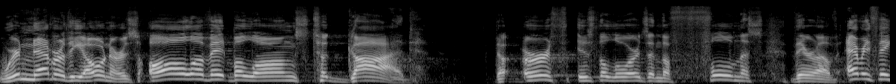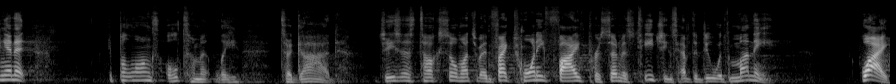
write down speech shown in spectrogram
we're never the owners, all of it belongs to God. The earth is the Lord's and the fullness thereof. Everything in it, it belongs ultimately to God. Jesus talks so much about, in fact, 25% of his teachings have to do with money. Why?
